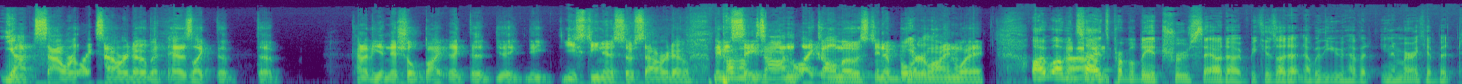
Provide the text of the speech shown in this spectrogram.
yep. not sour like sourdough, but has like the the kind of the initial bite, like the the, the yeastiness of sourdough, maybe probably, saison like almost in a borderline yep. way. I, I would um, say it's probably a true sourdough because I don't know whether you have it in America, but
